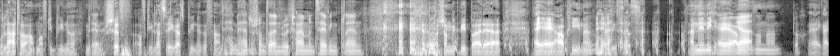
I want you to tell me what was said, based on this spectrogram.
Rollator haben auf die Bühne mit ja. dem Schiff auf die Las Vegas Bühne gefahren. Der, hatte schon seinen Retirement Saving Plan. der war schon Mitglied bei der AARP, ne? Oder wie ist das? Ah, nee, nicht AARP, ja. sondern doch, ja, egal.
